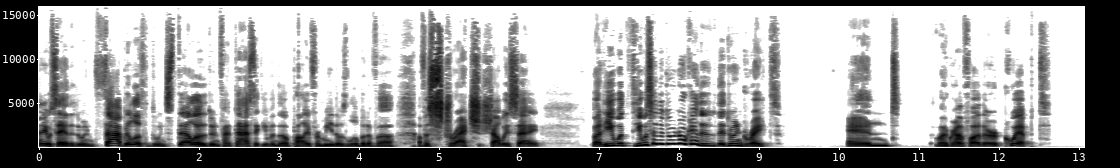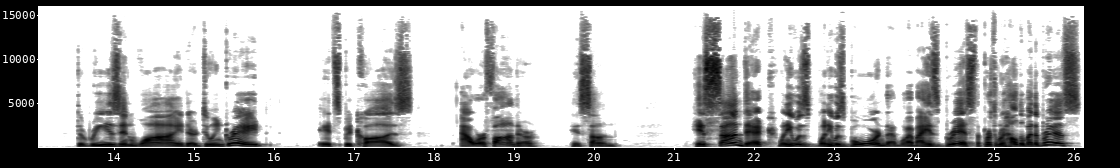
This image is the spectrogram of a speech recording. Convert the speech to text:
And he would say they're doing fabulous, they're doing stellar, they're doing fantastic, even though probably for me there was a little bit of a, of a stretch, shall we say. But he would, he would say they're doing okay, they're, they're doing great. And my grandfather quipped, the reason why they're doing great, it's because our father, his son, his sandik, when he was, when he was born by his bris, the person who held him by the bris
